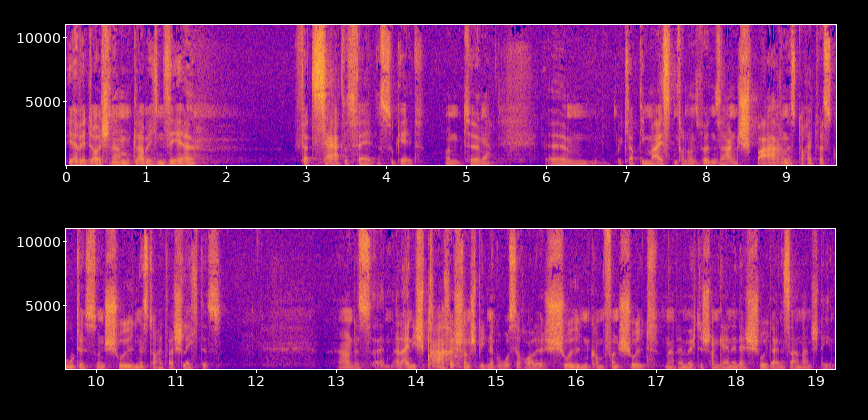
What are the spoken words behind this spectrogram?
Ja, wir Deutschen haben, glaube ich, ein sehr verzerrtes Verhältnis zu Geld. Und ähm, ja. ähm, ich glaube, die meisten von uns würden sagen, Sparen ist doch etwas Gutes und Schulden ist doch etwas Schlechtes. Ja, und das, allein die Sprache schon spielt eine große Rolle. Schulden kommt von Schuld. Ne? Wer möchte schon gerne in der Schuld eines anderen stehen?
